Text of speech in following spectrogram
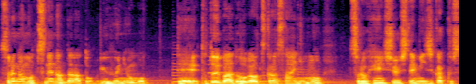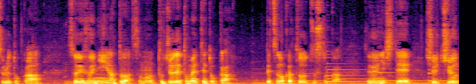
それがもう常なんだなというふうに思って、例えば動画を使う際にも、それを編集して短くするとか、そういうふうに、あとはその途中で止めてとか、別の活動を移すとか、そういうふうにして集中を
